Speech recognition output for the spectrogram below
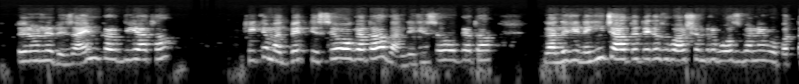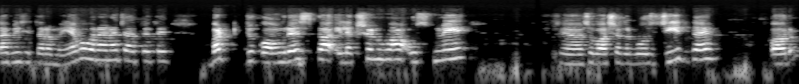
तो इन्होंने रिजाइन कर दिया था। ठीक है, मतभेद किससे हो गया था? गांधी जी से हो गया था। गांधी जी नहीं चाहते थे कि सुभाष चंद्र बोस बने, वो पत्ता भी मैया को बनाना चाहते थे। बट जो कांग्रेस का इलेक्शन हुआ, उसमें सुभाष चंद्र बोस जीत गए और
